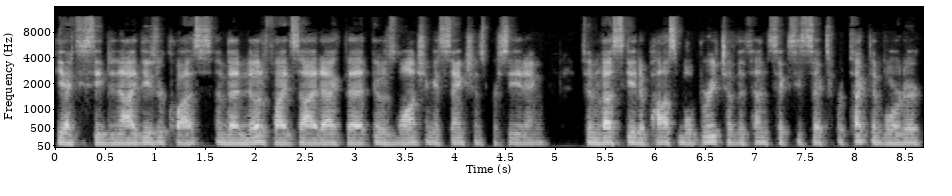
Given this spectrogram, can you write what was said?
The FTC denied these requests and then notified Sidak that it was launching a sanctions proceeding to investigate a possible breach of the 1066 protective order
